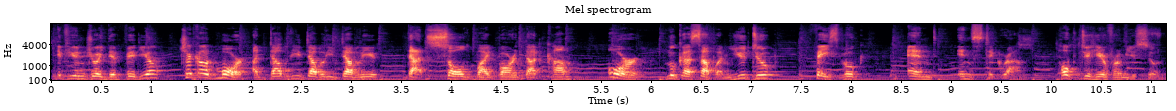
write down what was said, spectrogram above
If you enjoyed the video, check out more at www.soldbybart.com or look us up on YouTube, Facebook, and Instagram. Hope to hear from you soon.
